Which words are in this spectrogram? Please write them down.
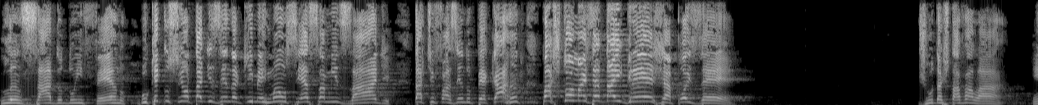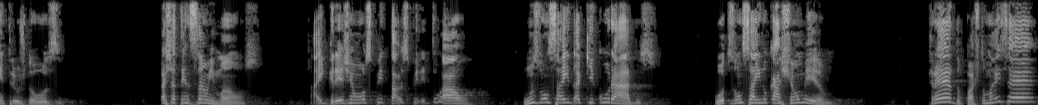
lançado do inferno. O que, que o Senhor está dizendo aqui, meu irmão? Se essa amizade, está te fazendo pecar, arranca. Pastor, mas é da igreja. Pois é. Judas estava lá, entre os doze. Preste atenção, irmãos. A igreja é um hospital espiritual. Uns vão sair daqui curados, outros vão sair no caixão mesmo. Credo, pastor, mas é.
